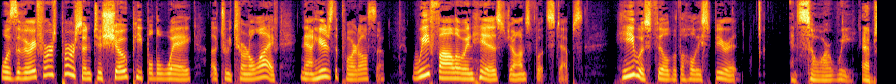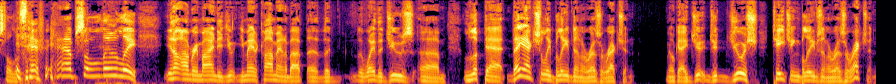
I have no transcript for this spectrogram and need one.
was the very first person to show people the way uh, to eternal life. Now, here's the part also. We follow in his, John's footsteps. He was filled with the Holy Spirit, and so are we. Absolutely. Absolutely. You know, I'm reminded you you made a comment about the the, the way the Jews um, looked at they actually believed in a resurrection. Okay, Jew, Jew, Jewish teaching believes in a resurrection.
